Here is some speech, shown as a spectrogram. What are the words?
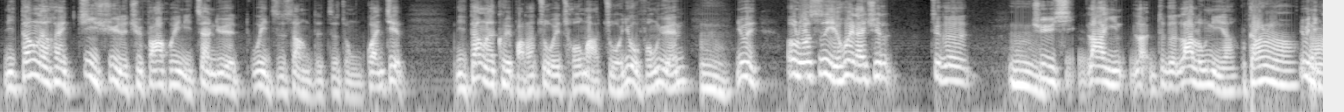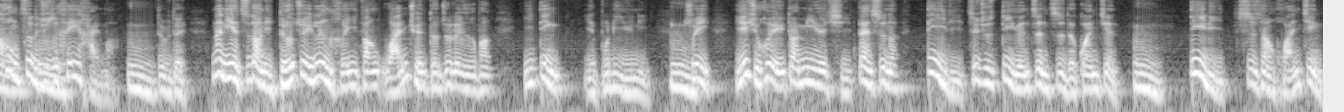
你当然还继续的去发挥你战略位置上的这种关键，你当然可以把它作为筹码左右逢源。嗯，因为俄罗斯也会来去这个，嗯，去拉引拉这个拉拢你啊。当然啊，因为你控制的就是黑海嘛。嗯，对不对？那你也知道，你得罪任何一方，完全得罪任何一方。一定也不利于你，嗯，所以也许会有一段蜜月期，但是呢，地理这就是地缘政治的关键，嗯，地理事实上环境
